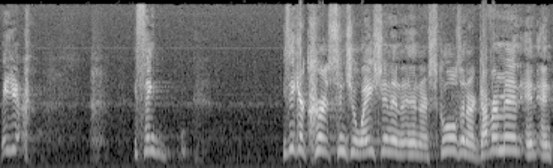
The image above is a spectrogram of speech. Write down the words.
You, you think you think our current situation in, in our schools and our government and, and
